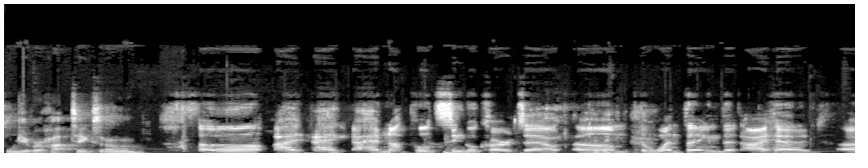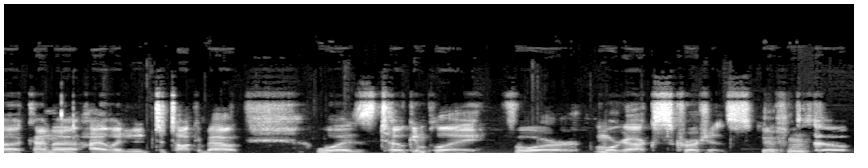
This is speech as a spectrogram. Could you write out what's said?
we'll give our hot takes on them? Uh, I, I, I had not pulled single cards out. Um, the one thing that I had uh, kind of highlighted to talk about was token play for Morgok's Krushas. Definitely. So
